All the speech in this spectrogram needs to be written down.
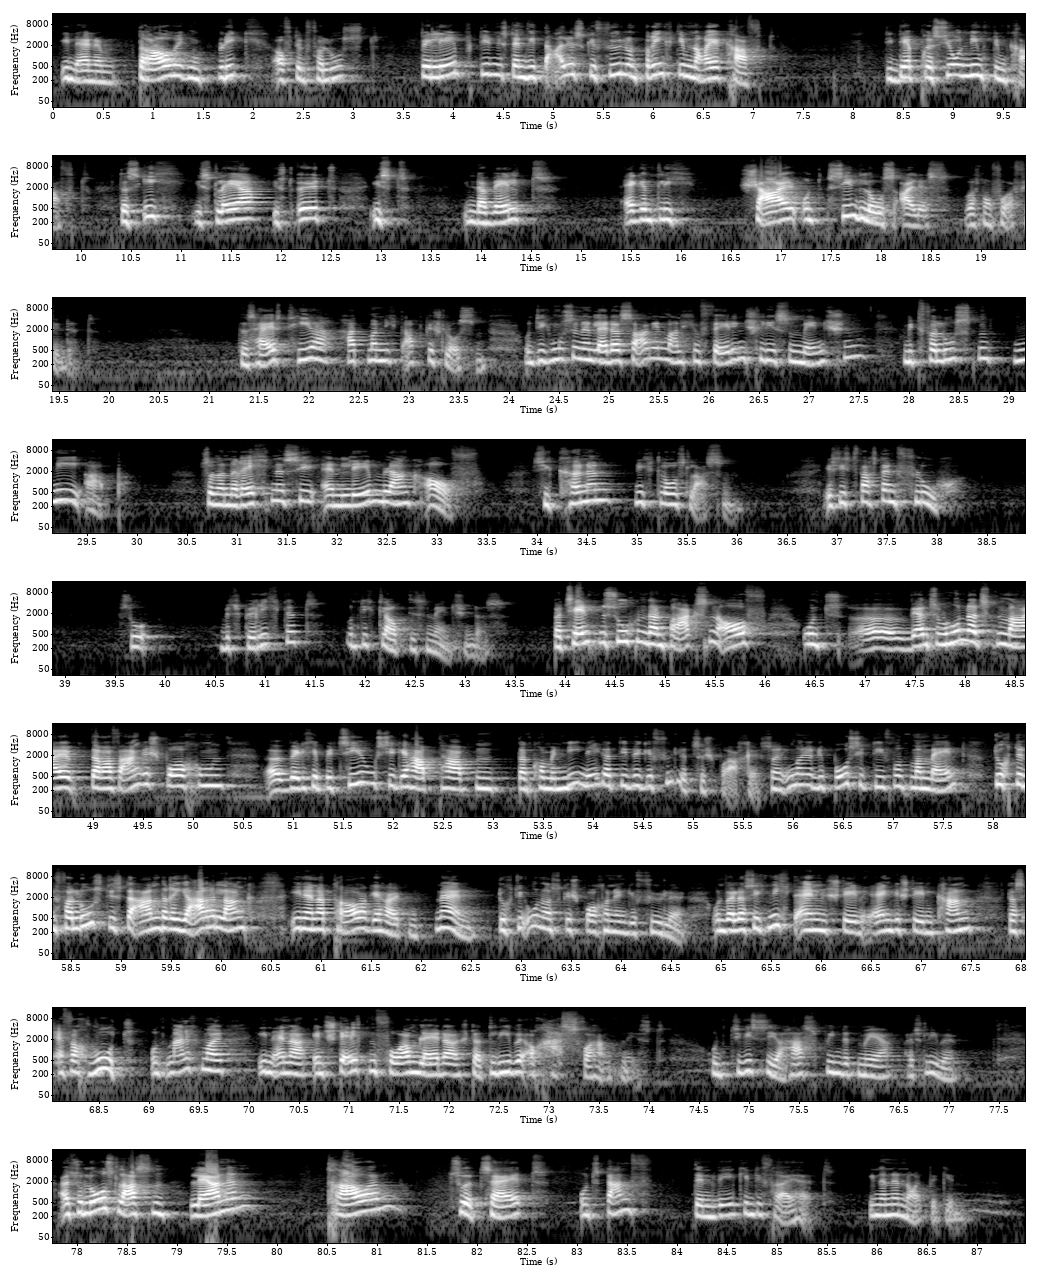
in einem traurigen Blick auf den Verlust, belebt ihn, ist ein vitales Gefühl und bringt ihm neue Kraft. Die Depression nimmt ihm Kraft. Das Ich ist leer, ist öd, ist in der Welt eigentlich schal und sinnlos alles, was man vorfindet. Das heißt, hier hat man nicht abgeschlossen. Und ich muss Ihnen leider sagen, in manchen Fällen schließen Menschen mit Verlusten nie ab, sondern rechnen sie ein Leben lang auf. Sie können nicht loslassen. Es ist fast ein Fluch. So wird es berichtet und ich glaube diesen Menschen das. Patienten suchen dann Praxen auf und äh, werden zum hundertsten Mal darauf angesprochen, welche Beziehung sie gehabt haben, dann kommen nie negative Gefühle zur Sprache, sondern immer nur die positiven und man meint, durch den Verlust ist der andere jahrelang in einer Trauer gehalten. Nein, durch die unausgesprochenen Gefühle und weil er sich nicht eingestehen kann, dass einfach Wut und manchmal in einer entstellten Form leider statt Liebe auch Hass vorhanden ist. Und Sie wissen ja, Hass bindet mehr als Liebe. Also loslassen, lernen, Trauern zur Zeit und dann den Weg in die Freiheit, in einen Neubeginn.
